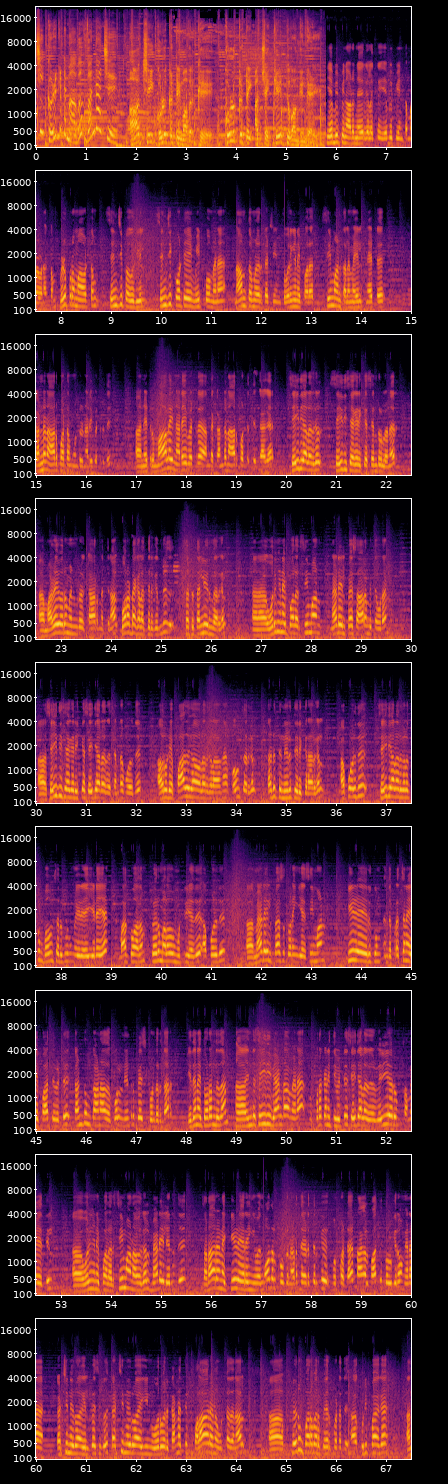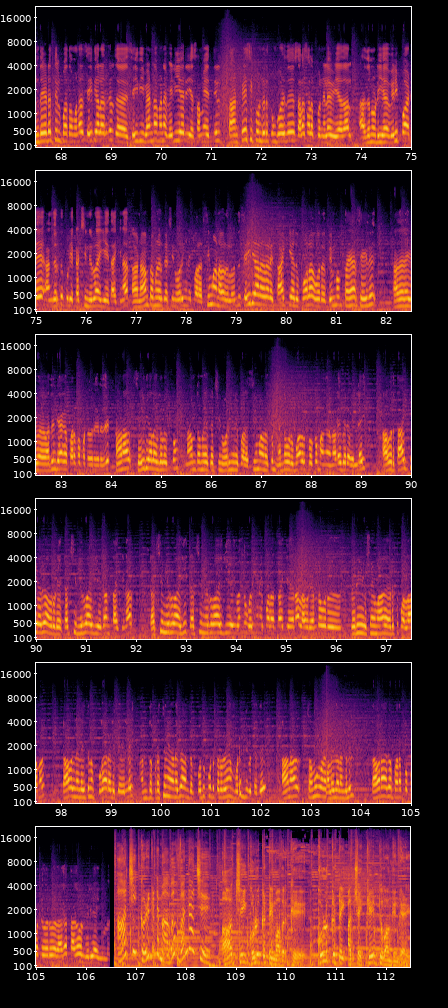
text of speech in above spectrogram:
ஆச்சி கொழுக்கட்டை மாவு வந்தாச்சு. ஆச்சி கொழுக்கட்டை மாவிற்கு கொழுக்கட்டை அச்சை கேட்டு வாங்குங்கள். ஏபிபி நாடு நேயர்களுக்கு ஏபிபியின் தமிழ் வணக்கம். விழுப்புரம் மாவட்டம் செஞ்சி பகுதியில் செஞ்சி கோட்டையை மீட்போம் என நாம் தமிழர் கட்சியின் ஒருங்கிணைப்பாளர் சீமான் தலைமையில் நேற்று கண்டன ஆர்ப்பாட்டம் ஒன்று நடைபெற்றது. நேற்று மாலை நடைபெற்ற அந்த கண்டன ஆர்ப்பாட்டத்திற்காக செய்தியாளர்கள் செய்தி சேகரிக்க சென்றுள்ளனர். மழை வரும் என்ற காரணத்தினால் போராட்ட களத்திற்கு சற்று தள்ளி இருந்தார்கள். ஒருங்கிணைப்பாளர் சீமான் மேடையில் பேச ஆரம்பித்தவுடன் செய்தி சேகரிக்க செய்தியாளர்கள் சென்றபொழுது அவருடைய பாதுகாவலர்களான பவுன்சர்கள் தடுத்து நிறுத்தி இருக்கிறார்கள் அப்பொழுது செய்தியாளர்களுக்கும் பவுன்சர்களுக்கும் இடையே வாக்குவாதம் பெருமளவு முற்றியது. அப்பொழுது மேடையில் பேசத் தொடங்கிய சீமான் கீழே இருக்கும் இந்த பிரச்சனையை பார்த்துவிட்டு கண்டும் காணாத போல் நின்று பேசிக் கொண்டிருந்தார். இதனைத் தொடர்ந்துதான் இந்த செய்தி வேண்டாம் என புறக்கணித்துவிட்டு செய்தியாளர்கள் வெளியேறும் சமயத்தில் ஒருங்கிணைப்பாளர் சீமான் அவர்கள் மேடையிலிருந்து சடாரென கீழே இறங்கி வந்து மோதல் போக்கு நடந்த இடத்திற்கு முற்பட்டார். நாங்கள் பார்த்துக் கொள்கிறோம் என கட்சி நிர்வாகிகள் பேசும்போது கட்சி நிர்வாகியின் ஒருவர் கன்னத்தில் பலாரென விட்டதனால் பெரும் பரபரப்பு ஏற்பட்டது. குறிப்பாக அந்த இடத்தில் பார்த்தோம்னா செய்தியாளர்கள் செய்தி வேண்டாம் என வெளியேறிய சமயத்தில் தான் பேசிக் கொண்டிருக்கும் பொழுது சலசலப்பு நிலவியதால் அதனுடைய வெளிப்பாடே அங்க இருக்கக்கூடிய கட்சி நிர்வாகியை தாக்கினார். நாம் தமிழர் கட்சியின் ஒருங்கிணைப்பாளர் சீமான் அவர்கள் வந்து செய்தியாளர்களை தாக்கியது போல ஒரு பிம்பம் தயார் செய்து அதனை வ- வதந்தியாக பரப்பப்பட்டு வருகிறது. ஆனால் செய்தியாளர்களுக்கும் நாம் தமிழர் கட்சியின் ஒருங்கிணைப்பாளர் சீமானுக்கும் எந்த ஒரு மோதல் போக்கும் அங்கு நடைபெறவில்லை. அவர் தாக்கியது அவருடைய கட்சி நிர்வாகியை தான் தாக்கினார். கட்சி நிர்வாகி கட்சி நிர்வாகியை வந்து ஒருங்கிணைப்பாளர் தாக்கியதனால் அவர் எந்த ஒரு பெரிய விஷயமாக எடுத்துக்கொள்ளாமல் காவல் நிலையத்திலும் புகார் அளிக்கவில்லை. அந்த பிரச்சனையானது அந்த பொதுக்கூட்டத்துடனே முடிந்து விட்டது ஆனால் சமூக வலைதளங்களில் தவறாக பரப்பப்பட்டு வருவதாக தகவல் வெளியாகியுள்ளது. ஆச்சி கொழுக்கட்டை மாவு வந்தாச்சு. ஆச்சி கொழுக்கட்டை மாவிற்கு கொழுக்கட்டை அச்சை கேட்டு வாங்குங்கள்.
